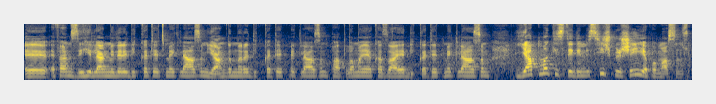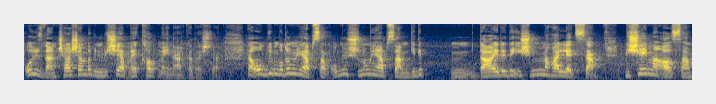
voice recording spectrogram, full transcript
e, efendim zehirlenmelere dikkat etmek lazım, yangınlara dikkat etmek lazım, patlamaya, kazaya dikkat etmek lazım. Yapmak istediğiniz hiçbir şeyi yapamazsınız. O yüzden çarşamba günü bir şey yapmaya kalkmayın arkadaşlar. Ya o gün bunu mu yapsam, o gün şunu mu yapsam, gidip dairede işimi mi halletsem, bir şey mi alsam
